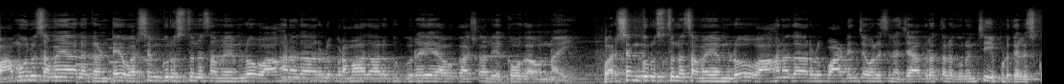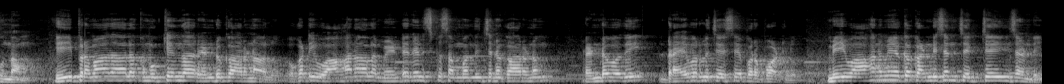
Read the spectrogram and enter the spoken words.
మామూలు సమయాల కంటే వర్షం కురుస్తున్న సమయంలో వాహనదారులు ప్రమాదాలకు గురయ్యే అవకాశాలు ఎక్కువగా ఉన్నాయి. వర్షం కురుస్తున్న సమయంలో వాహనదారులు పాటించవలసిన జాగ్రత్తల గురించి ఇప్పుడు తెలుసుకుందాం. ఈ ప్రమాదాలకు ముఖ్యంగా రెండు కారణాలు. ఒకటి వాహనాల మెయింటెనెన్స్కు సంబంధించిన కారణం. రెండవది డ్రైవర్లు చేసే పొరపాట్లు. మీ వాహనం యొక్క కండిషన్ చెక్ చేయించండి.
